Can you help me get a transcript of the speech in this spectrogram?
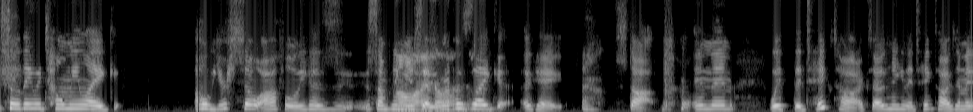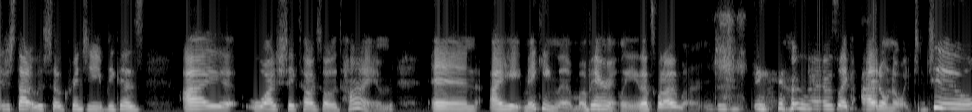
so they would tell me, like, oh, you're so awful because something oh you said. And I was like, okay, stop. And then with the TikToks, I was making the TikToks and I just thought it was so cringy because I watch TikToks all the time and I hate making them, apparently. That's what I learned. I was like, I don't know what to do.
